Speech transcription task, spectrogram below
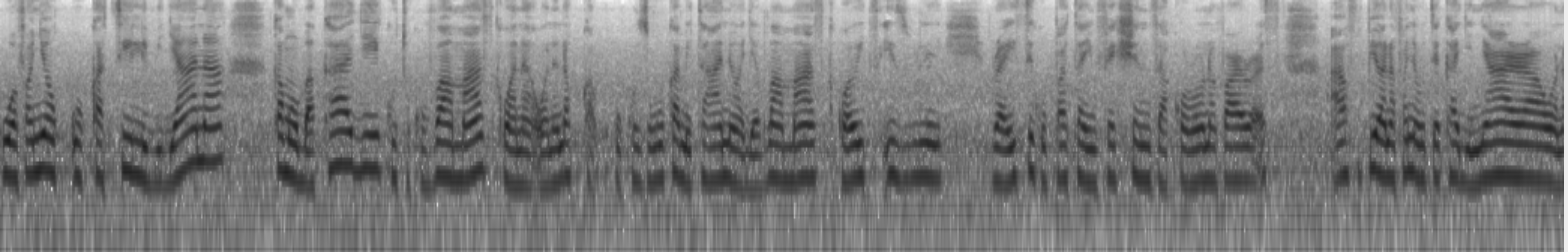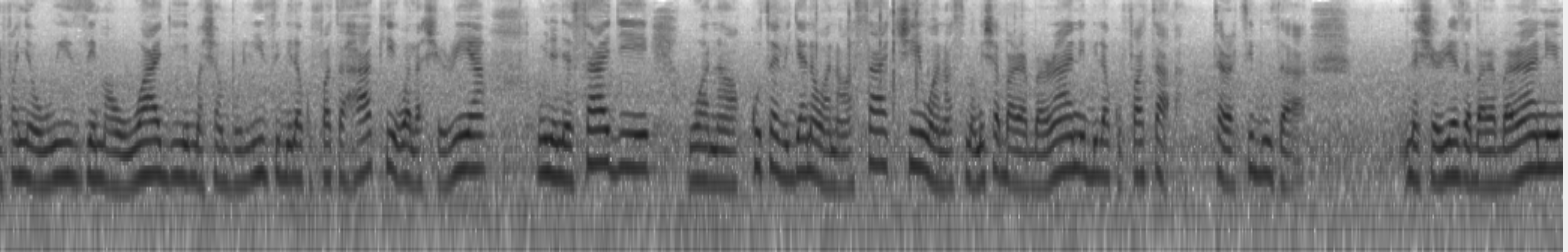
kuwafanyia ukatili vijana kama ubakaji, kutokuvaa mask, wana, wanaenda kuzunguka mitaani wajavaa mask, kwa hiyo it's easily rahisi kupata infections za coronavirus. Alafu pia wanafanya utekaji nyara, wanafanya uwizi, mauaji, mashambulizi bila kufuata haki wala sheria, unyanyasaji, wanakuta vijana wanawasachi, wanawasimamisha barabarani bila kufuata taratibu za na sheria za barabarani.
